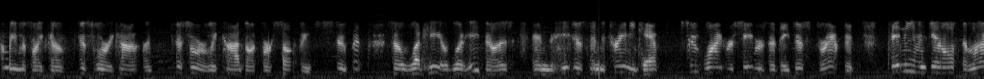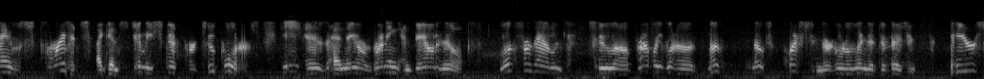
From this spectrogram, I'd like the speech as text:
I mean, it was like a disorderly, con- a disorderly conduct for something stupid. So what he what he does, and he just in the training camp, two wide receivers that they just drafted didn't even get off the line of scrimmage against Jimmy Smith for two quarters. He is, and they are running and downhill. Look for them to uh, probably, uh, no, no question, they're going to win the division. Pierce,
